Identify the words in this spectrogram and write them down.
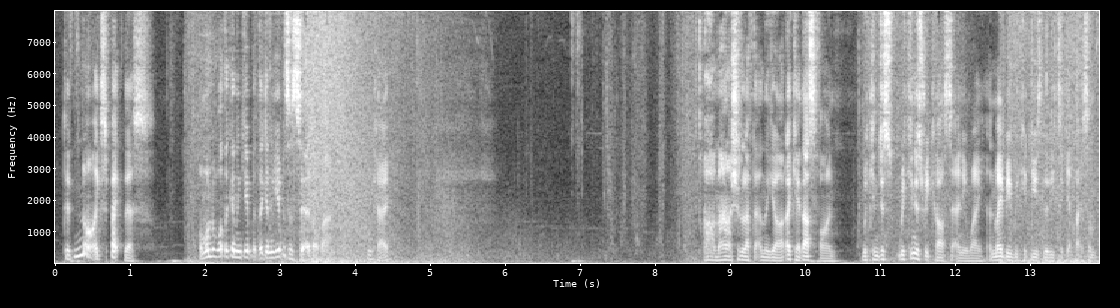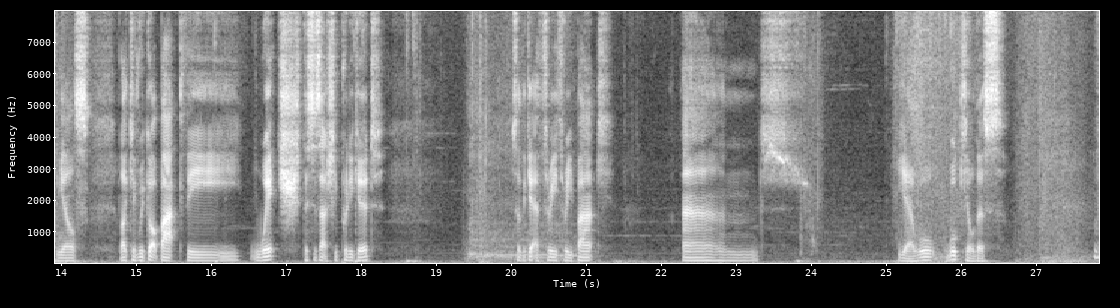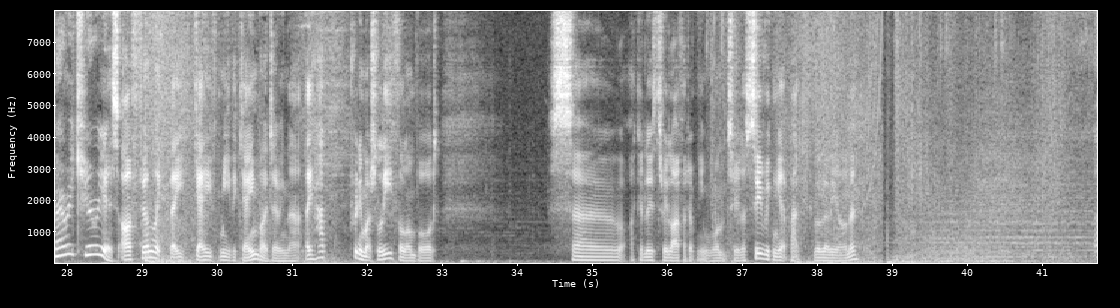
Did not expect this. I wonder what they're going to give. it. They're going to give us a Citadel back. Okay. Oh man, I should have left that in the yard. Okay, that's fine. We can just we can just recast it anyway, and maybe we could use Lily to get back something else. Like if we got back the Witch, this is actually pretty good. So they get a 3-3 back. And... Yeah, we'll, we'll kill this. Very curious. I feel like they gave me the game by doing that. They had pretty much lethal on board. So, I could lose 3 life, I don't really want to. Let's see if we can get back to the Liliana.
